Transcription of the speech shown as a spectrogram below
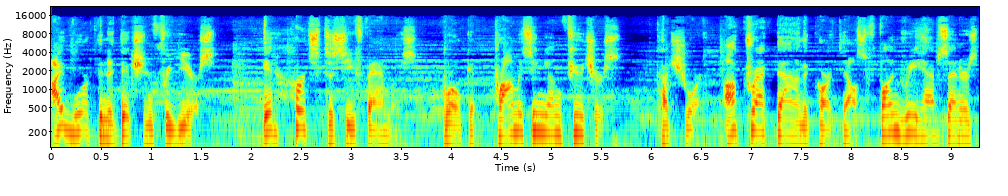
I've worked in addiction for years. It hurts to see families broken, promising young futures cut short. I'll crack down on the cartels, fund rehab centers,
